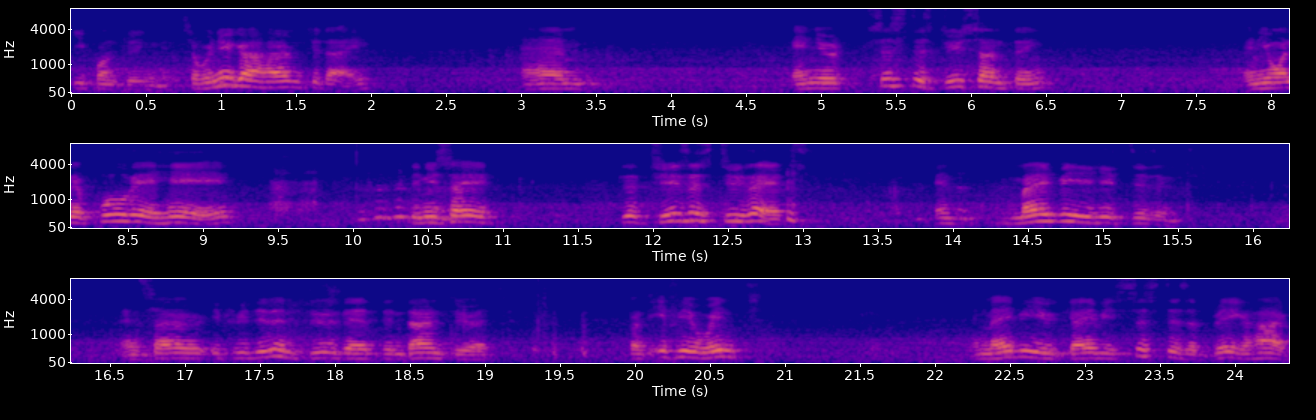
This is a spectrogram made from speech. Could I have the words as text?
keep on doing it. So when you go home today, um, and your sisters do something, and you want to pull their hair, then you say, Did Jesus do that? And maybe he didn't. And so if you didn't do that, then don't do it. But if you went and maybe he gave his sisters a big hug,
